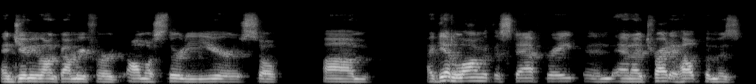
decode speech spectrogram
and Jimmy Montgomery for almost thirty years. So um, I get along with the staff great, and and I try to help them as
